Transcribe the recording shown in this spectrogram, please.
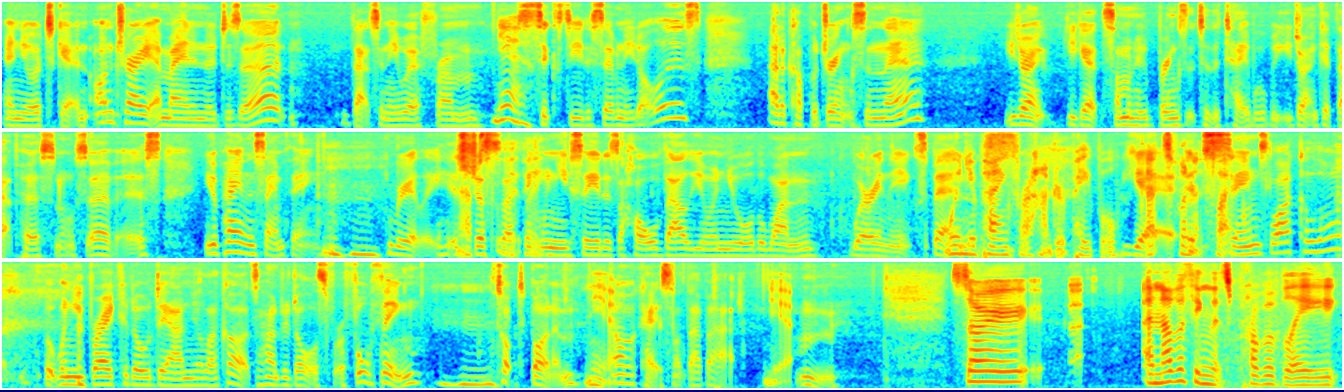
and you're to get an entree, a main, and a dessert, that's anywhere from Yeah. sixty to seventy dollars. Add a couple of drinks in there. You don't you get someone who brings it to the table, but you don't get that personal service. You're paying the same thing, Mhm. really. It's just I think when you see it as a whole value and you're the one wearing the expense. when you're paying for 100 people, yeah, that's when it it's like, seems like a lot, but when you break it all down, you're like, oh, it's hundred dollars for a full thing, Mhm. top to bottom. Yeah. Oh, okay, it's not that bad. yeah. Mm. So, uh, another thing that's probably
